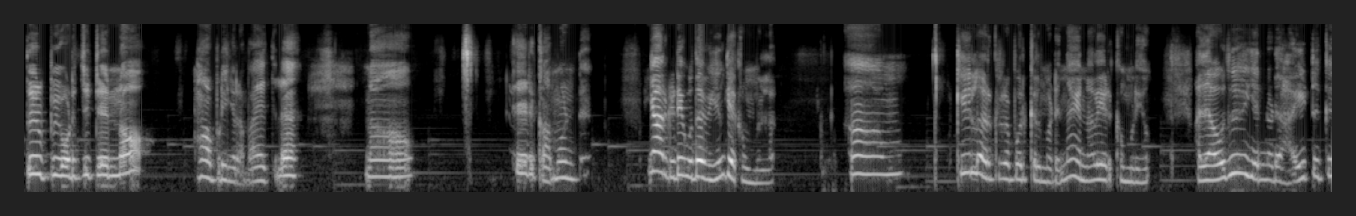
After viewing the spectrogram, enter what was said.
திருப்பி உடச்சிட்டேன்னா அப்படிங்கிற பயத்தில் நான் எடுக்காம வந்துட்டேன். யார்கிட்டயும் உதவியும் கேட்க முடியல. கீழே இருக்கிற பொருட்கள் மட்டும்தான் என்னால் எடுக்க முடியும். அதாவது என்னோட ஹைட்டுக்கு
